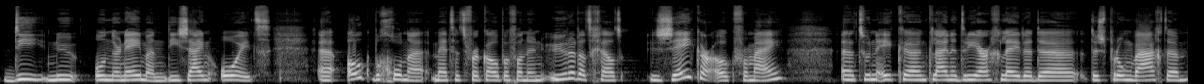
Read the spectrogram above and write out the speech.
die nu ondernemen, die zijn ooit uh, ook begonnen met het verkopen van hun uren. Dat geldt zeker ook voor mij. Uh, toen ik een kleine drie jaar geleden de, de sprong waagde,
